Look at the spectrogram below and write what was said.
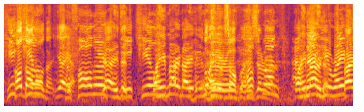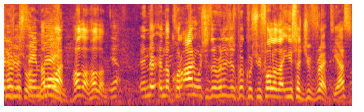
he hold on, hold on. Yeah, her yeah. father, Yeah, he did. he killed well, he married her, not her himself, but his general. Well, he married he her. raped married her the same Number day. one, hold on, hold on. Yeah. In the in the Quran, which is the religious book which we follow, that you said you've read, yes.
